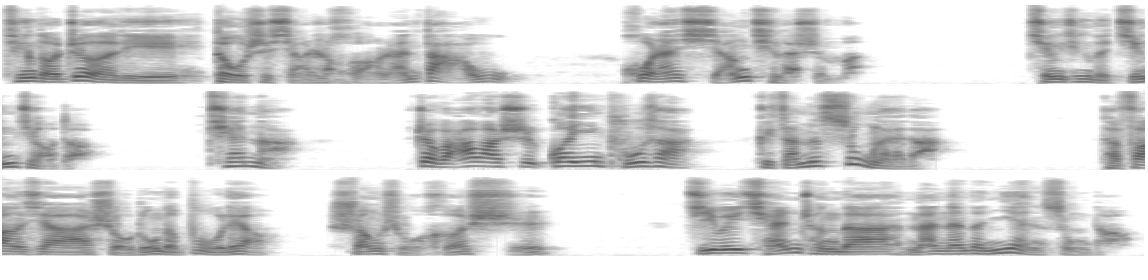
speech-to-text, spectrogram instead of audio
听到这里，斗士像是恍然大悟，忽然想起了什么，轻轻的惊叫道：“天哪，这娃娃是观音菩萨给咱们送来的！”他放下手中的布料，双手合十，极为虔诚的喃喃的念诵道：“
